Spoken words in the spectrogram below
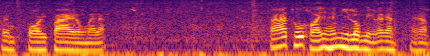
เริ่มปล่อยปลายลงมาแล้วสาธุขออย่าให้มีลมอีกแล้วกันนะครับ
